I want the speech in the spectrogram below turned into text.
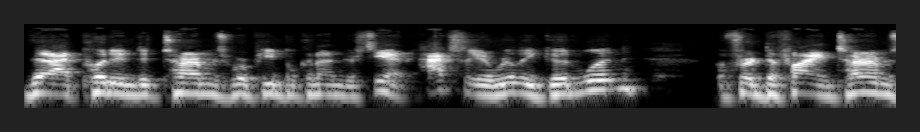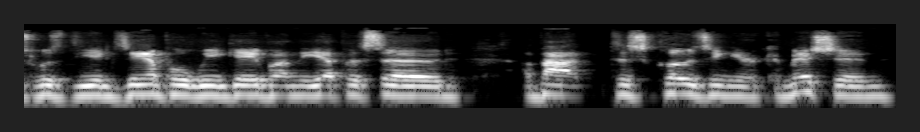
that I put into terms where people can understand. Actually, a really good one for defined terms was the example we gave on the episode about disclosing your commission,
